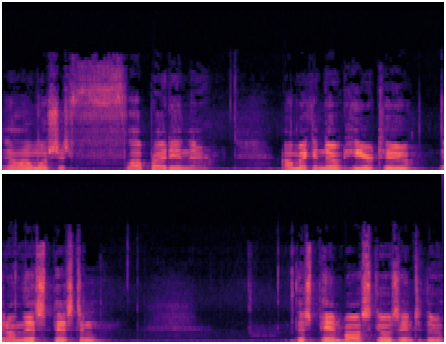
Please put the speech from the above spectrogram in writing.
they'll almost just flop right in there. I'll make a note here too that on this piston, this pin boss goes into the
